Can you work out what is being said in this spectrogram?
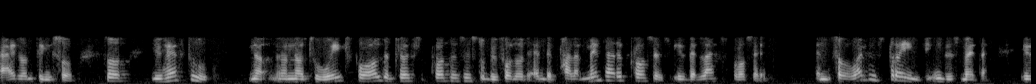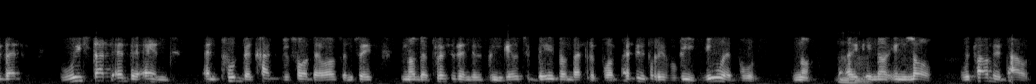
I don't think so. So you have to no, no, no, to wait for all the processes to be followed, and the parliamentary process is the last process. And so, what is strange in this matter is that we start at the end and put the cart before the horse and say, no, the president has been guilty based on that report. That is reviewable, no, mm-hmm. like, you know, in law, without a doubt.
